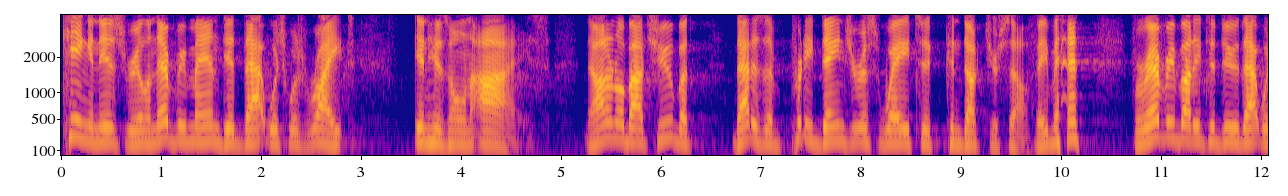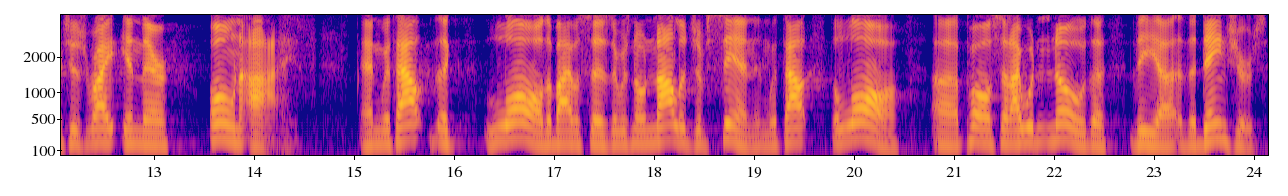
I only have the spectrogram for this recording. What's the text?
king in Israel, and every man did that which was right in his own eyes. Now, I don't know about you, but that is a pretty dangerous way to conduct yourself. Amen? For everybody to do that which is right in their own eyes. And without the law, the Bible says, there was no knowledge of sin. And without the law, uh, Paul said, I wouldn't know the, the, uh, the dangers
